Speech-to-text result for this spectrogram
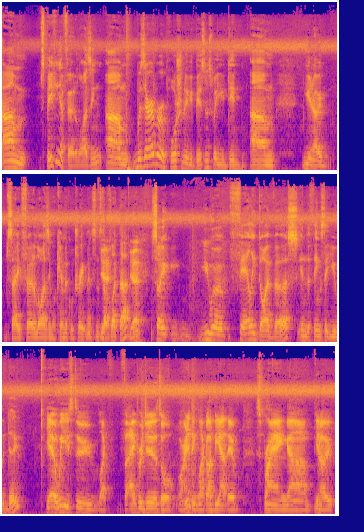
Um, speaking of fertilizing, um, was there ever a portion of your business where you did, um, you know, say fertilizing or chemical treatments and stuff Yeah. like that? Yeah. So you, you were fairly diverse in the things that you would do. Yeah, we used to, like, for acreages or, or anything, like, I'd be out there spraying, um, you know,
